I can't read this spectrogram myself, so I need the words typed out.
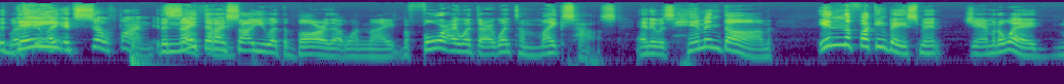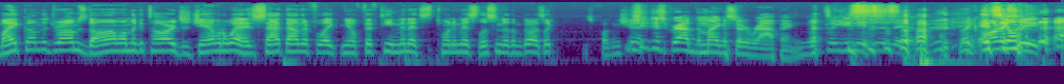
The Let's day- like, it's so fun. the It's so night that I fun. saw you at the bar that one night, before I went there, I went to Mike's house, and it was him and Dom in the fucking basement jamming away. Mike on the drums, Dom on the guitar, just jamming away. I just sat down there for like you know 15 minutes, 20 minutes, listening to them go. I was like, this fucking shit. you should just grab the mic and start rapping. That's what you need to do. like It's the only- honestly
